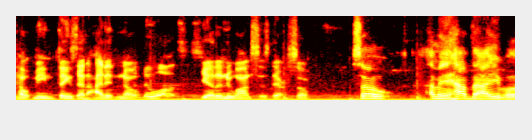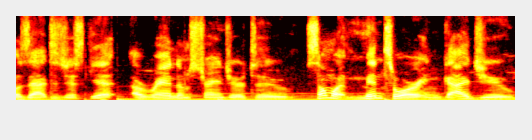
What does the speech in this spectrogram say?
helped me things that I didn't know. Nuances. Yeah, the nuances there. So So, I mean, how valuable is that to just get a random stranger to somewhat mentor and guide you,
